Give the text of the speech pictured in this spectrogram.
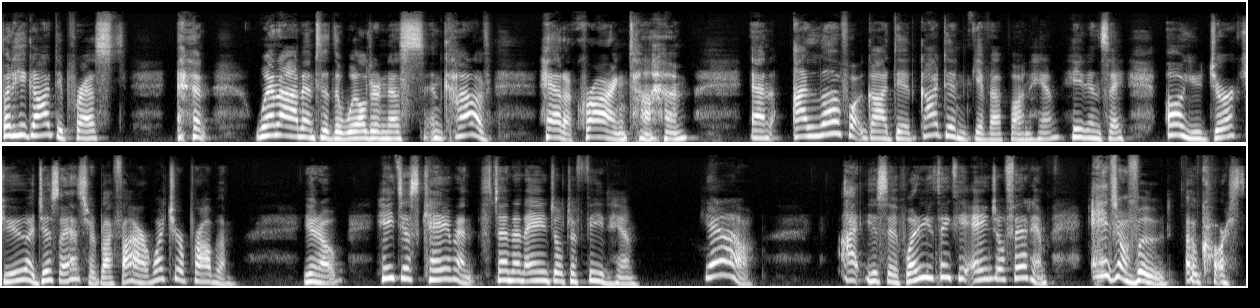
But he got depressed and went out into the wilderness and kind of had a crying time. And I love what God did. God didn't give up on him. He didn't say, Oh, you jerk, you. I just answered by fire. What's your problem? You know, he just came and sent an angel to feed him. Yeah. I, you say, what do you think the angel fed him? Angel food, of course.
